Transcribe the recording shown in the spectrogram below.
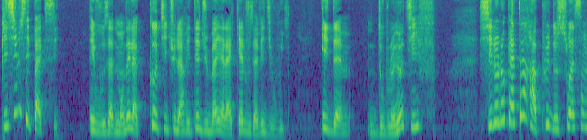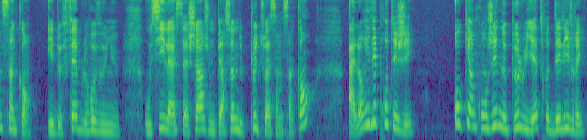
Puis s'il s'est pas axé et vous a demandé la cotitularité du bail à laquelle vous avez dit oui, idem, double notif. Si le locataire a plus de 65 ans et de faibles revenus, ou s'il a à sa charge une personne de plus de 65 ans, alors il est protégé. Aucun congé ne peut lui être délivré.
